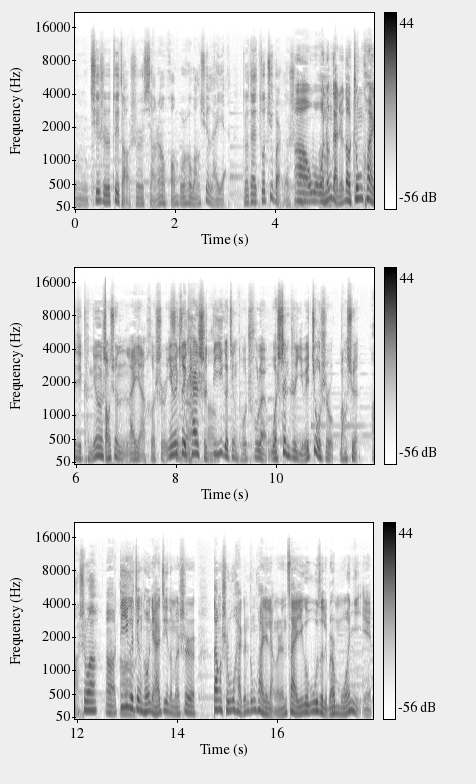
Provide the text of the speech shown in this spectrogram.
嗯，其实最早是想让黄渤和王迅来演，就在做剧本的时候啊，我我能感觉到钟会计肯定是王迅来演合适，因为最开始第一个镜头出来，我甚至以为就是王迅啊，是吗？啊。第一个镜头你还记得吗？是当时吴海跟钟会计两个人在一个屋子里边模拟。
